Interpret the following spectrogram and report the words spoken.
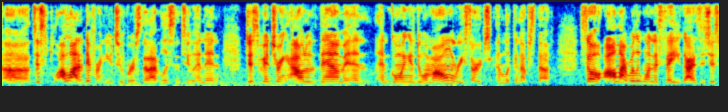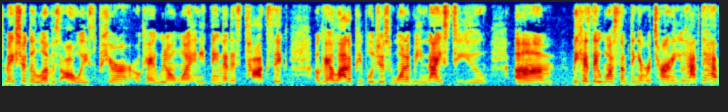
uh, just a lot of different YouTubers that I've listened to, and then just venturing out of them and and going and doing my own research and looking up stuff. So all I really want to say, you guys, is just make sure the love is always pure. Okay, we don't want anything that is toxic. Okay, a lot of people just want to be nice to you. Um, because they want something in return. And you have to have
